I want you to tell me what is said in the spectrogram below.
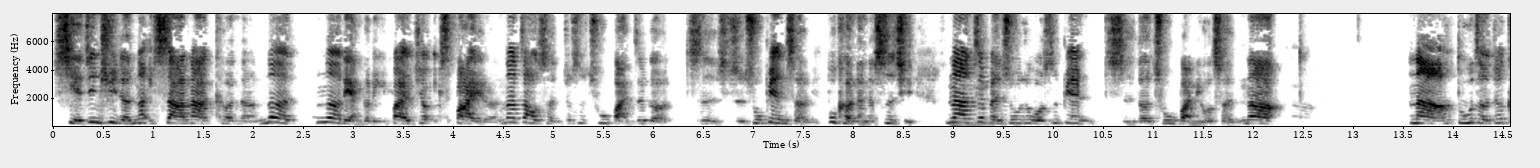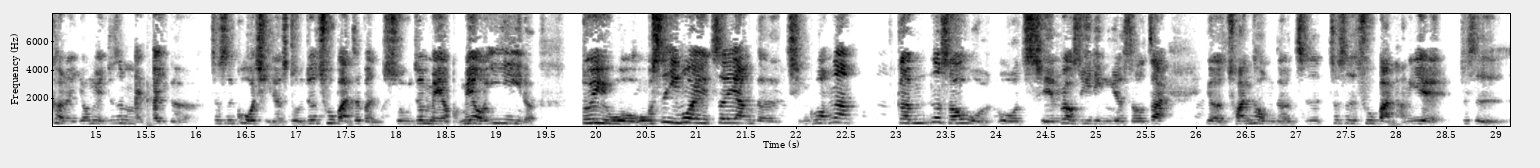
写进去的那一刹那，可能那那两个礼拜就 expire 了，那造成就是出版这个纸纸书变成不可能的事情。那这本书如果是变纸的出版流程，那那读者就可能永远就是买到一个就是过期的书，就出版这本书就没有没有意义了。所以我我是因为这样的情况，那跟那时候我我写《六十一零一》的时候，在一有传统的资就是出版行业就是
